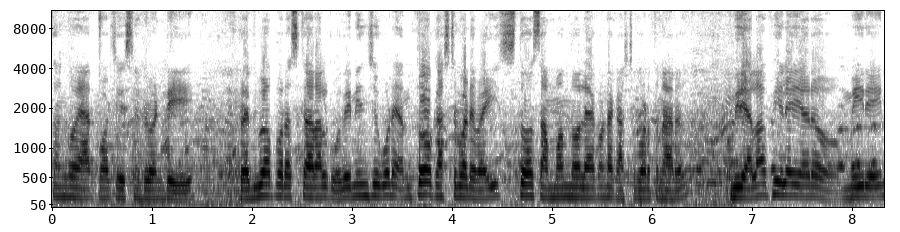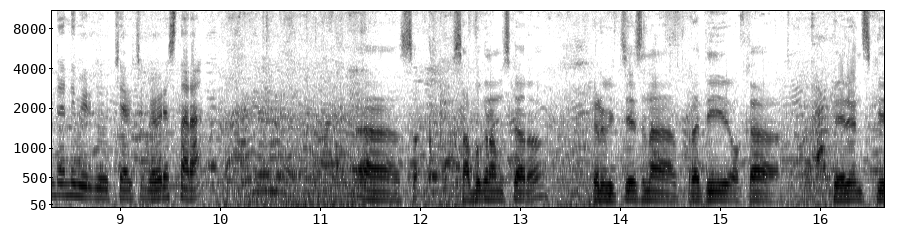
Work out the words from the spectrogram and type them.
సంఘం ఏర్పాటు చేసినటువంటి ప్రతిభా పురస్కారాలకు ఉదయం నుంచి కూడా ఎంతో కష్టపడి వయసుతో సంబంధం లేకుండా కష్టపడుతున్నారు. మీరు ఎలా ఫీల్ అయ్యారో మీరు ఏంటంటే మీరు వివరిస్తారా? సభకు నమస్కారం. ఇక్కడ విచ్చేసిన ప్రతి ఒక్క పేరెంట్స్కి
